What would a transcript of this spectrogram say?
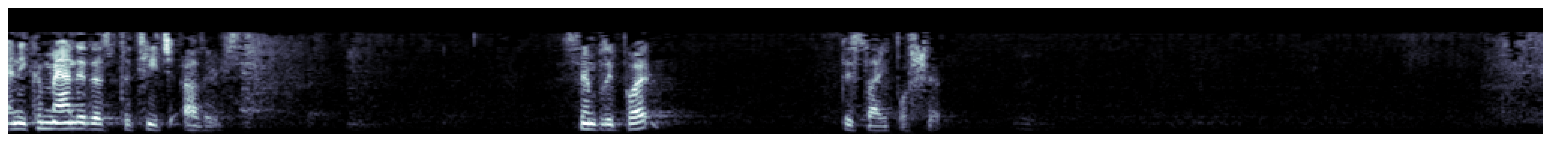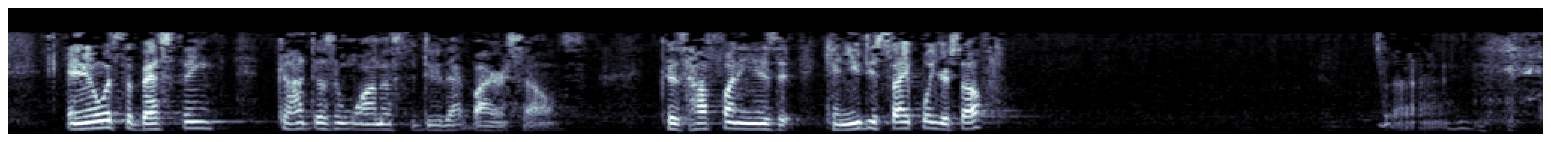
And he commanded us to teach others. Simply put, discipleship. And you know what's the best thing? God doesn't want us to do that by ourselves. Because how funny is it? Can you disciple yourself? Uh,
